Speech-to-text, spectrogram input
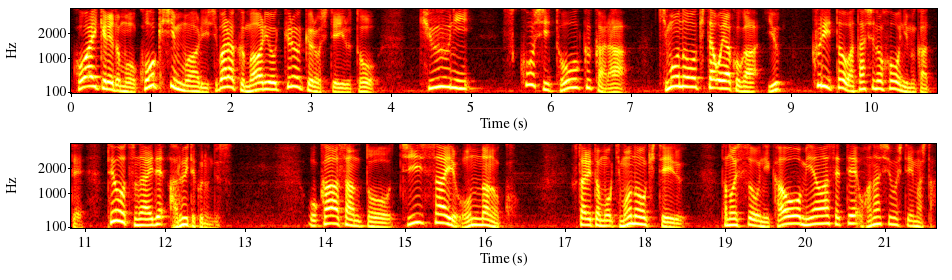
怖いけれども好奇心もありしばらく周りをキョロキョロしていると急に少し遠くから着物を着た親子がゆっくりと私の方に向かって手をつないで歩いてくるんです。お母さんと小さい女の子。二人とも着物を着ている。楽しそうに顔を見合わせてお話をしていました。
